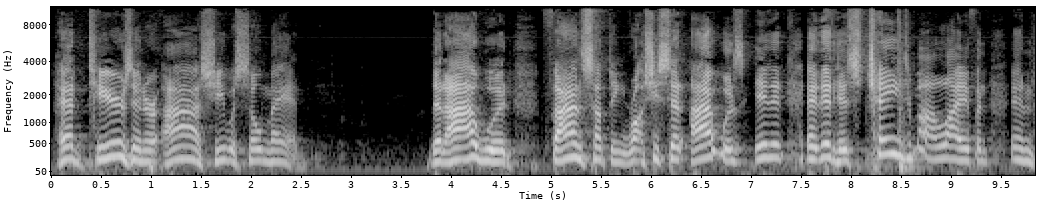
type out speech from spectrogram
Had tears in her eyes. She was so mad that I would find something wrong. She said, I was in it and it has changed my life. And, and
